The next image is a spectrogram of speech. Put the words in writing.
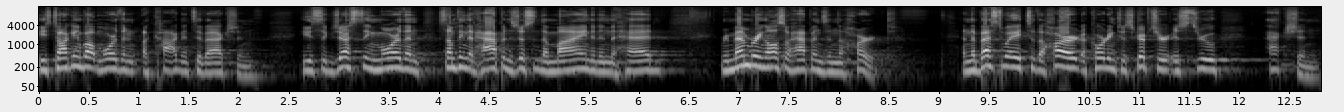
he's talking about more than a cognitive action. He's suggesting more than something that happens just in the mind and in the head. Remembering also happens in the heart. And the best way to the heart, according to Scripture, is through action.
